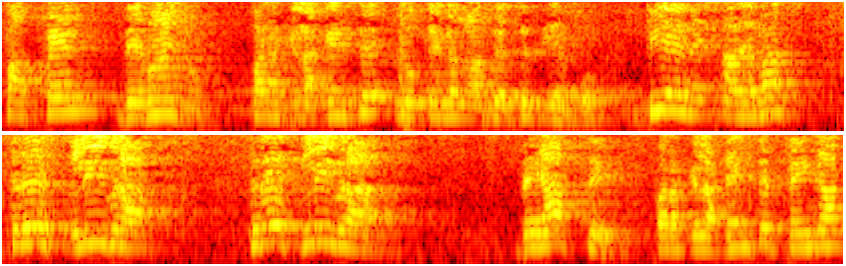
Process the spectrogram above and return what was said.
papel de baño para que la gente lo tenga durante este tiempo. Tiene además 3 libras, 3 libras de ace para que la gente tenga,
